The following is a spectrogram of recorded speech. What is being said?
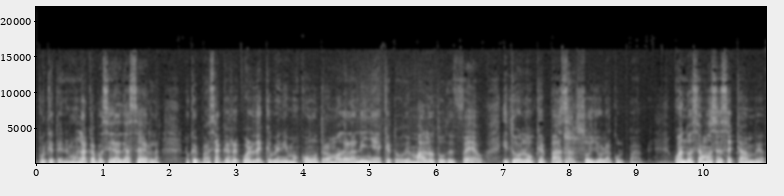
porque tenemos la capacidad de hacerla, lo que pasa es que recuerden que venimos con un trauma de la niñez, que todo es malo, todo es feo, y todo lo que pasa soy yo la culpable. Cuando hacemos ese cambio,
